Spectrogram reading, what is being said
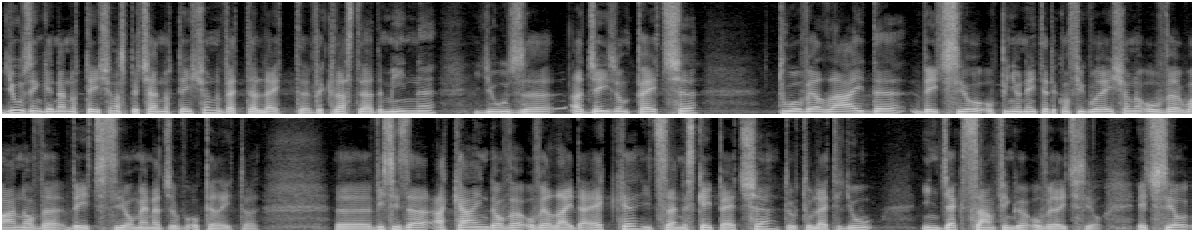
using an annotation, a special annotation that uh, let the cluster admin use a JSON patch to override the HCO opinionated configuration over one of the HCO managed operator. Uh, this is a, a, kind of override hack. It's an escape hatch to, to let you inject something over HCO. HCO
